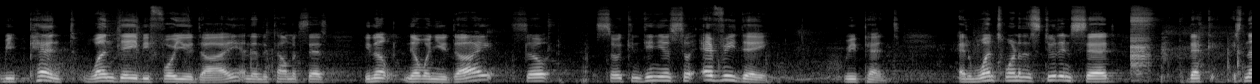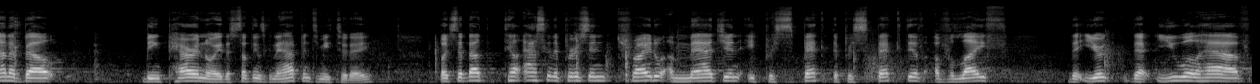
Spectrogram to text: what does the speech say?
repent one day before you die, and then the Talmud says, you don't know when you die, so so it continues. So every day, repent. And once one of the students said that it's not about being paranoid that something's going to happen to me today, but it's about tell, asking the person try to imagine a perspective, the perspective of life that you that you will have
